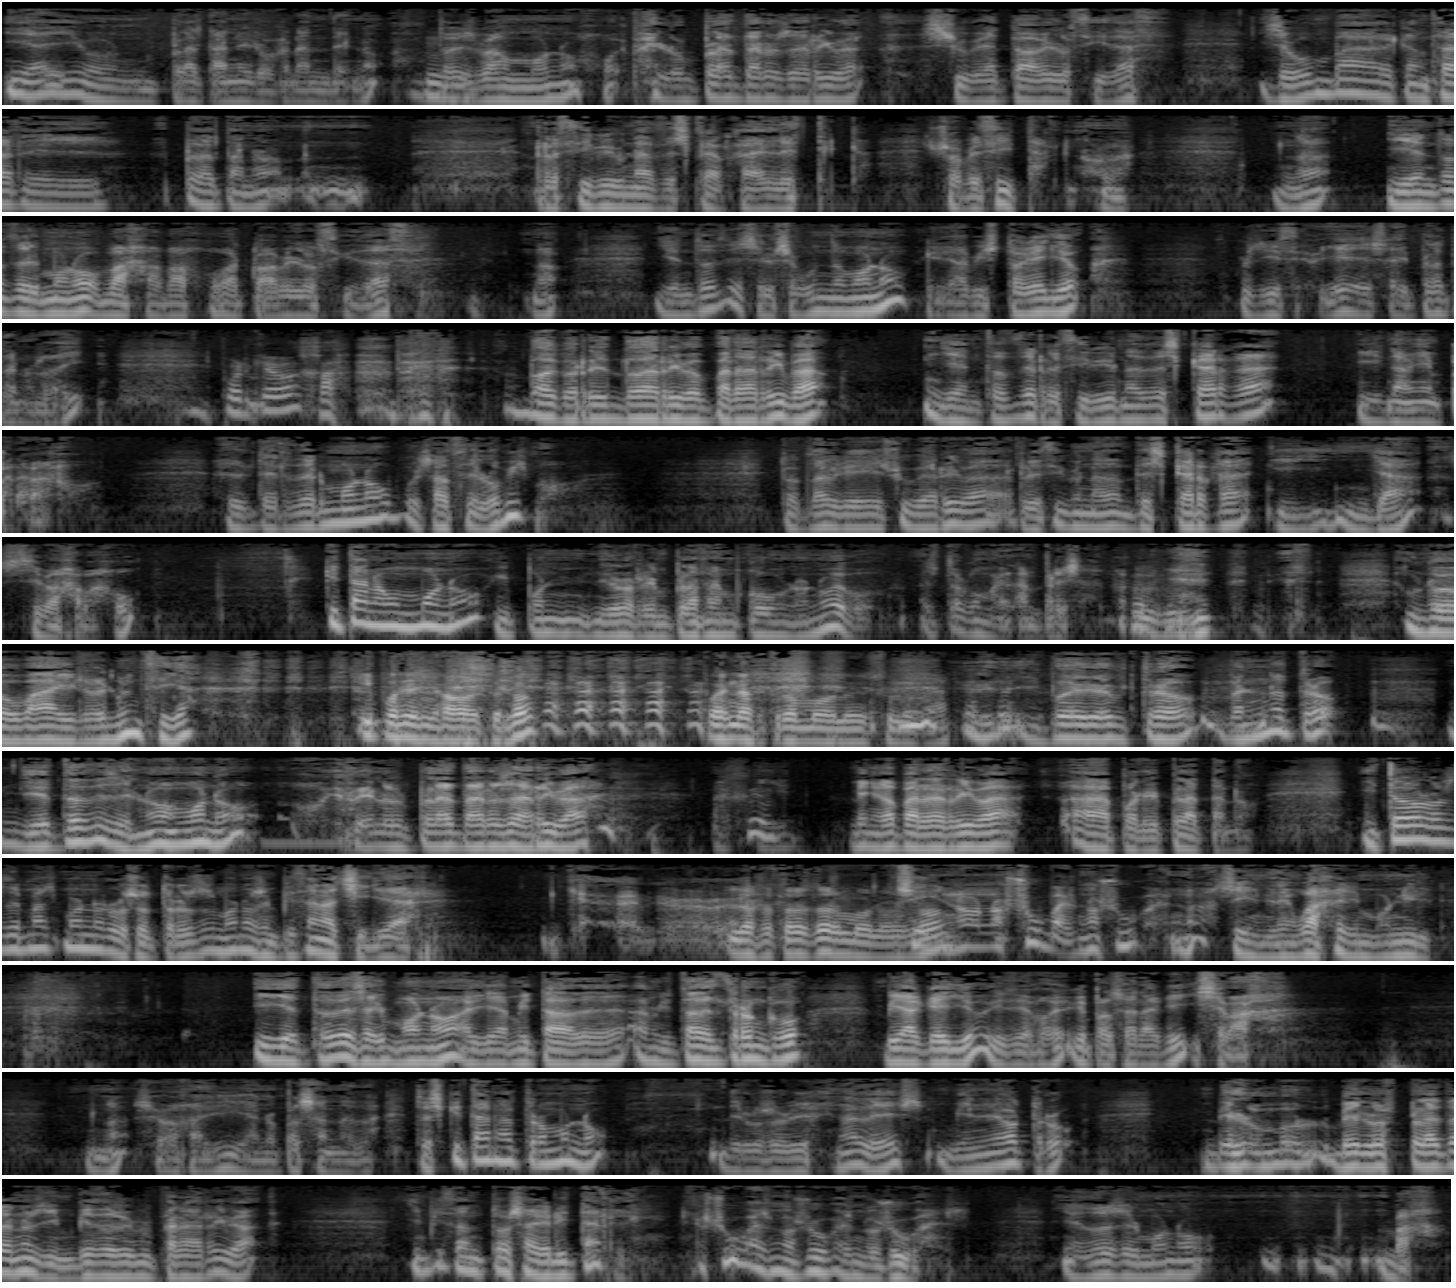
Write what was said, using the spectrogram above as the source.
y hay un platanero grande, ¿no? Entonces va un mono, los plátanos de arriba, sube a toda velocidad y según va a alcanzar el plátano, recibe una descarga eléctrica, suavecita, ¿no? ¿no? Y entonces el mono baja abajo a toda velocidad, ¿no? Y entonces el segundo mono, que ha visto aquello, pues dice, oye, hay plátanos ahí. ¿Por qué baja? Va corriendo de arriba para arriba y entonces recibe una descarga y también para abajo. El tercer mono pues hace lo mismo. Total que sube arriba, recibe una descarga y ya se baja abajo. Quitan a un mono y lo reemplazan con uno nuevo. Esto como en la empresa. ¿no? uno va y renuncia. Y ponen a otro. ponen a otro mono en su lugar. Y ponen otro, ponen otro. Y entonces el nuevo mono ve los plátanos arriba. Y venga para arriba a por el plátano. Y todos los demás monos, los otros dos monos, empiezan a chillar. Los otros dos monos, sí, ¿no? no, no subas, no subas, ¿no? Sin lenguaje monil. Y entonces el mono, allí a mitad, de, a mitad del tronco, ve aquello y dice, ¿qué pasará aquí? Y se baja. No, se baja allí, ya no pasa nada. Entonces quitan a otro mono de los originales, viene otro, ve ve los plátanos y empieza a subir para arriba. Y empiezan todos a gritarle, no subas, no subas, no subas. Y entonces el mono baja.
